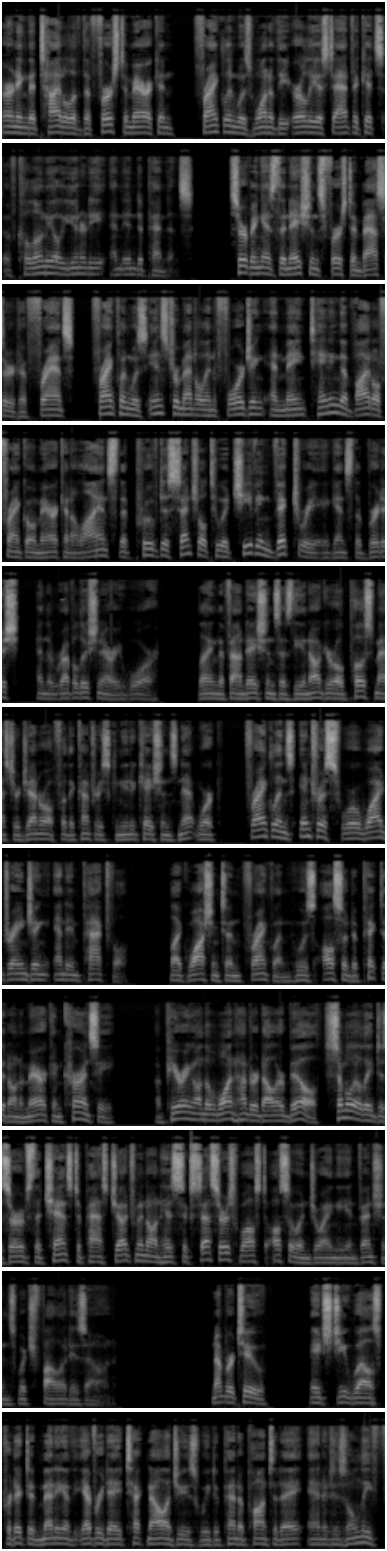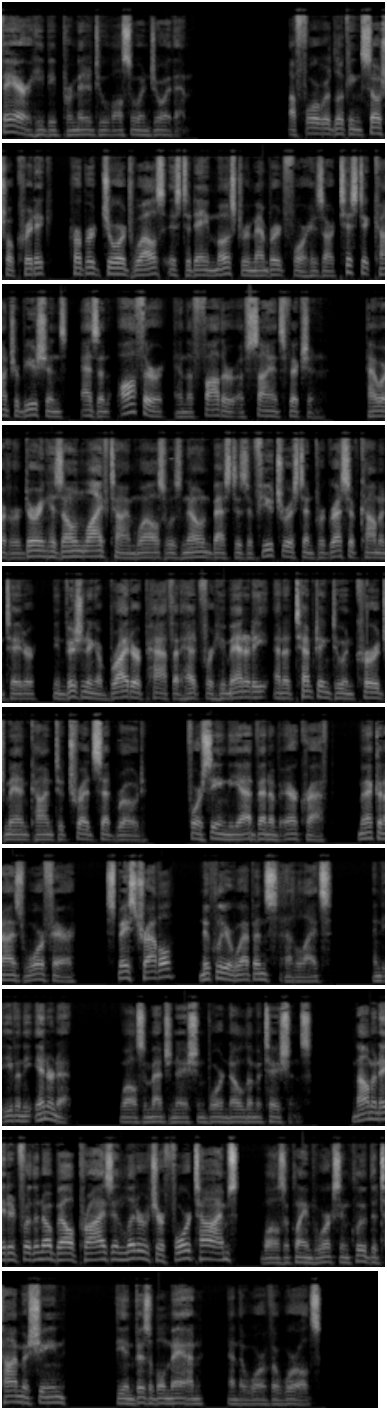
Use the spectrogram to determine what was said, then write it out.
Earning the title of the first American, Franklin was one of the earliest advocates of colonial unity and independence. Serving as the nation's first ambassador to France, Franklin was instrumental in forging and maintaining the vital Franco American alliance that proved essential to achieving victory against the British and the Revolutionary War. Laying the foundations as the inaugural Postmaster General for the country's communications network, Franklin's interests were wide ranging and impactful. Like Washington, Franklin, who is also depicted on American currency, appearing on the $100 bill, similarly deserves the chance to pass judgment on his successors whilst also enjoying the inventions which followed his own. Number 2. H.G. Wells predicted many of the everyday technologies we depend upon today, and it is only fair he be permitted to also enjoy them. A forward looking social critic, Herbert George Wells is today most remembered for his artistic contributions as an author and the father of science fiction. However, during his own lifetime, Wells was known best as a futurist and progressive commentator, envisioning a brighter path ahead for humanity and attempting to encourage mankind to tread said road. Foreseeing the advent of aircraft, mechanized warfare, space travel, nuclear weapons, satellites, and even the internet, Wells' imagination bore no limitations. Nominated for the Nobel Prize in Literature four times, Wells' acclaimed works include The Time Machine, The Invisible Man, and The War of the Worlds.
